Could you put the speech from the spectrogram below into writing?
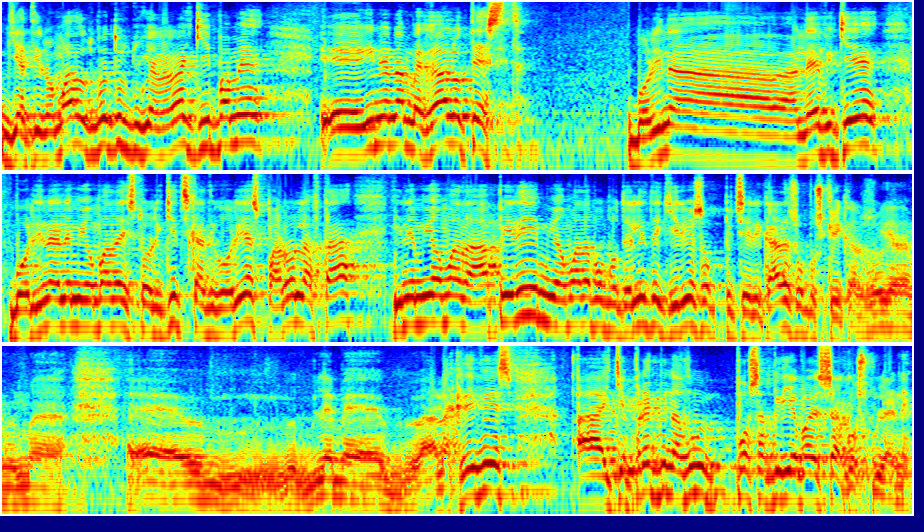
για την ομάδα του Πέτρου του Γιανναράκη είπαμε ε, είναι ένα μεγάλο τεστ. Μπορεί να ανέβηκε, μπορεί να είναι μια ομάδα ιστορική της κατηγορίας. Παρ' όλα αυτά είναι μια ομάδα άπειρη, μια ομάδα που αποτελείται κυρίως από πιτσερικάδε όπως και ο Ίκαρος, για να ε, λέμε ανακρίβειες. Και πρέπει να δούμε πόσα πίδια βάζει Σάκος που λένε.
